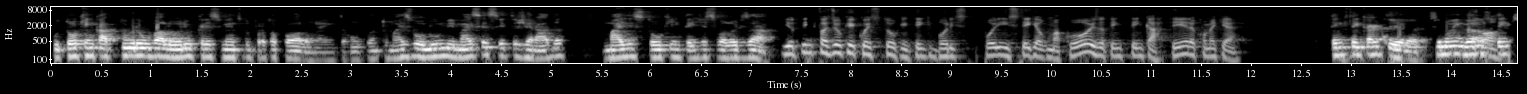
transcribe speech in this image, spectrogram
o token captura o valor e o crescimento do protocolo, né? Então, quanto mais volume, mais receita gerada, mais esse token tende a se valorizar. E eu tenho que fazer o que com esse token? Tem que pôr em stake alguma coisa? Tem que ter em carteira? Como é que é? Tem que ter em carteira. Se não me engano, você tem que,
